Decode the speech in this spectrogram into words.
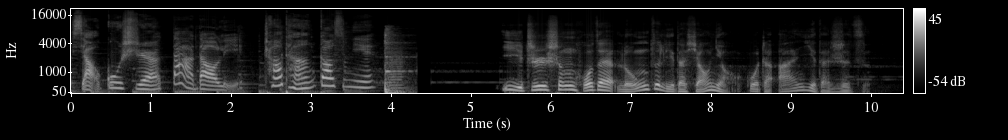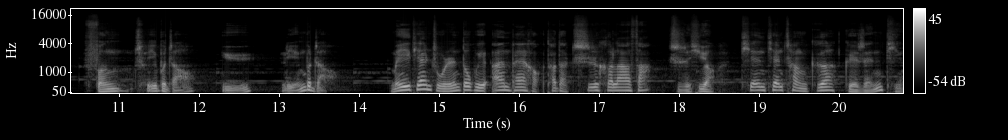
小故事大道理，超糖告诉你：一只生活在笼子里的小鸟过着安逸的日子，风吹不着，雨淋不着，每天主人都会安排好它的吃喝拉撒，只需要天天唱歌给人听。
